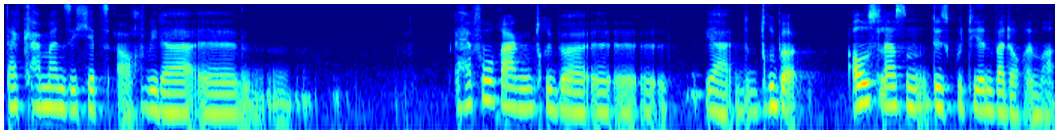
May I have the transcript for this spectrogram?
Da kann man sich jetzt auch wieder äh, hervorragend drüber, äh, äh, ja, drüber auslassen, diskutieren, was auch immer.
